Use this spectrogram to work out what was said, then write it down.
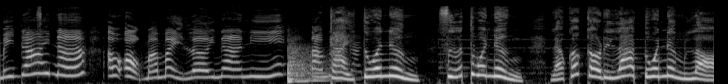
ไม่ได้นะ เอาออกมาใหม่เลยนานี้ ตามไก่ตัวหนึ่ง เสือตัวหนึ่ง แล้วก็กอริลลาตัวหนึ่งเหรอ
